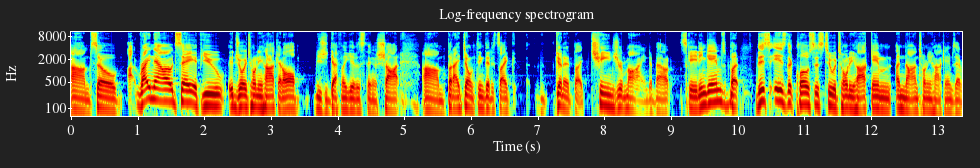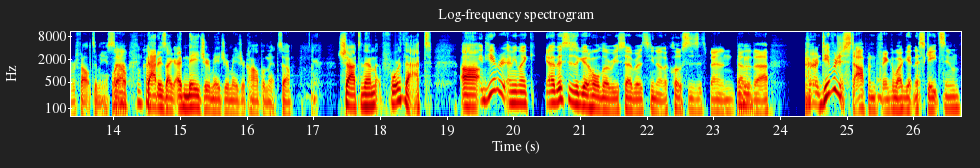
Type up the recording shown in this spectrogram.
Um, so uh, right now i would say if you enjoy tony hawk at all you should definitely give this thing a shot. Um, but i don't think that it's like gonna like change your mind about skating games but this is the closest to a tony hawk game a non-tony hawk game's ever felt to me so Wow, okay. that is like a major major major compliment so shout out to them for that uh, And do you ever? I mean, like, yeah, this is a good holdover. You said, but it's you know the closest it's been. Da da da. do you ever just stop and think about getting a skate soon?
